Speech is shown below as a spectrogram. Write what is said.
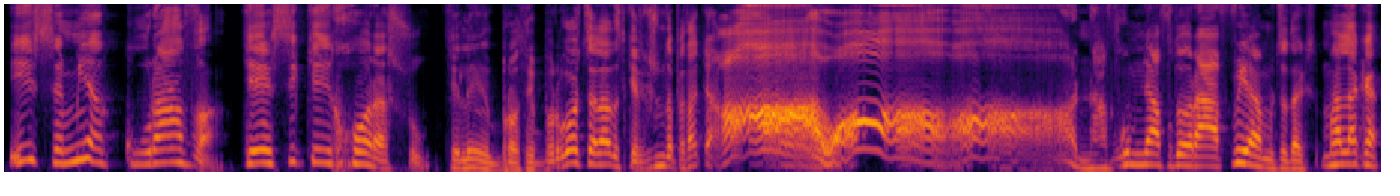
Είσαι μια κουράδα. Και εσύ και η χώρα σου. Και λέει πρωθυπουργός της Ελλάδας και αρχίζουν τα παιδάκια. «Α, α, α, Να βγουν μια φωτογραφία με το Μαλάκα,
